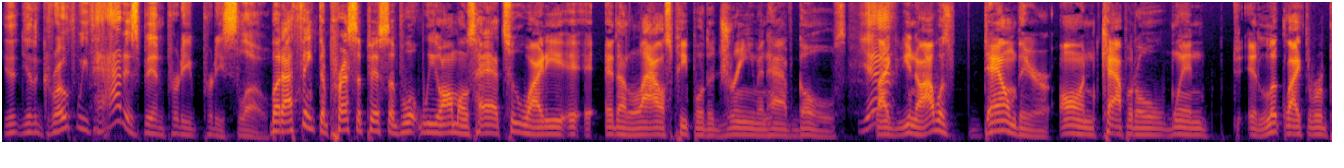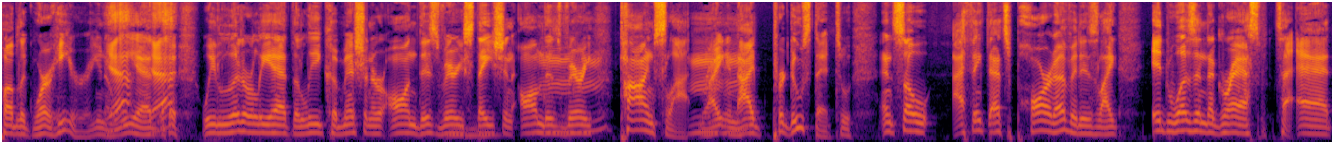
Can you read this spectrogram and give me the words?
the growth we've had has been pretty pretty slow. But I think the precipice of what we almost had too, Whitey, it, it- it allows people to dream and have goals. Yeah. Like, you know, I was down there on Capitol when it looked like the Republic were here. You know, Yeah, we had yeah. we literally had the league commissioner on this very station on this very Mm-hmm. time slot, right? And I produced that too. And so I think that's part of it. Is like it wasn't a grasp to add,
